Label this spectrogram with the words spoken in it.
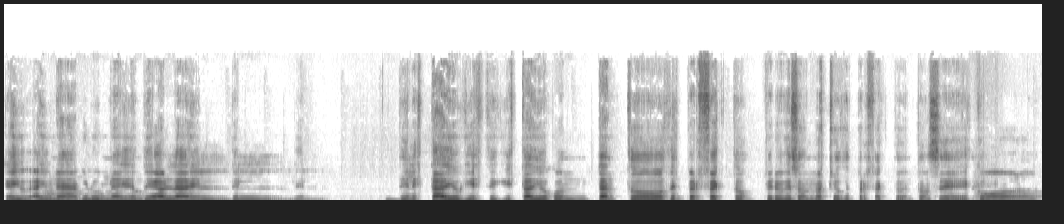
Hay, hay una columna donde habla del, del, del, estadio, que este estadio con tantos desperfectos, pero que son nuestros desperfectos. Entonces es como,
